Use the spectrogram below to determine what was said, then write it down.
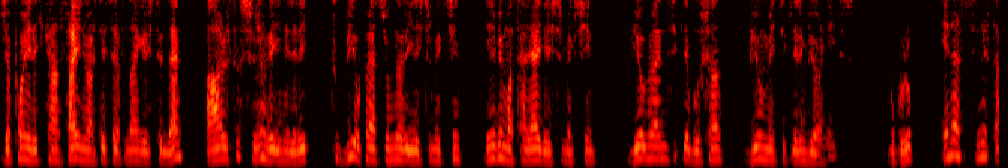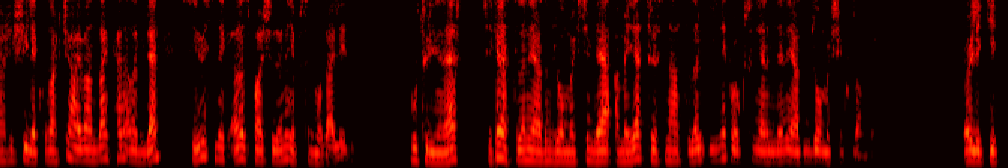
Japonya'daki Kansai Üniversitesi tarafından geliştirilen ağrısız şırınga iğneleri tıbbi operasyonları iyileştirmek için yeni bir materyal geliştirmek için biyomühendislikle buluşan biyometriklerin bir örneğidir. Bu grup en az sinir tahrişiyle konakçı hayvandan kan alabilen sivrisinek ağız parçalarının yapısını modelledi. Bu tür iğneler şeker hastalarına yardımcı olmak için veya ameliyat sırasında hastaların iğne korkusunu yenmelerine yardımcı olmak için kullanılıyor. Öyle ki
